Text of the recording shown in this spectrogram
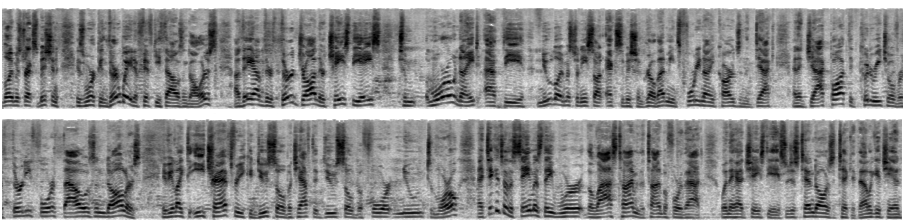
Lloydminster Exhibition is working their way to $50,000. Uh, they have their third draw and their Chase the Ace tomorrow night at the new Lloydminster Nissan Exhibition Grill. That means 49 cards in the deck and a jackpot that could reach over $34,000. If you'd like to e-transfer, you can do so, but you have to do so before noon tomorrow. And tickets are the same as they were the last time and the time before that when they had Chase the Ace. So just $10 a ticket. That'll get you in,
